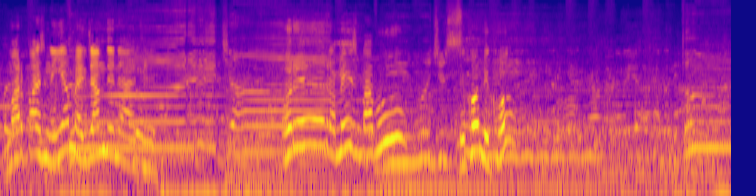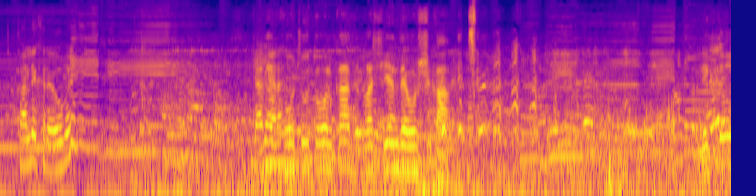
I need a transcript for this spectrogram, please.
हमारे पास नहीं है हम एग्ज़ाम देने आए थे अरे रमेश बाबू लिखो लिखो क्या लिख रहे हो भाई? क्या खोचू तोल का रशियन दे उसका। लिख दो।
